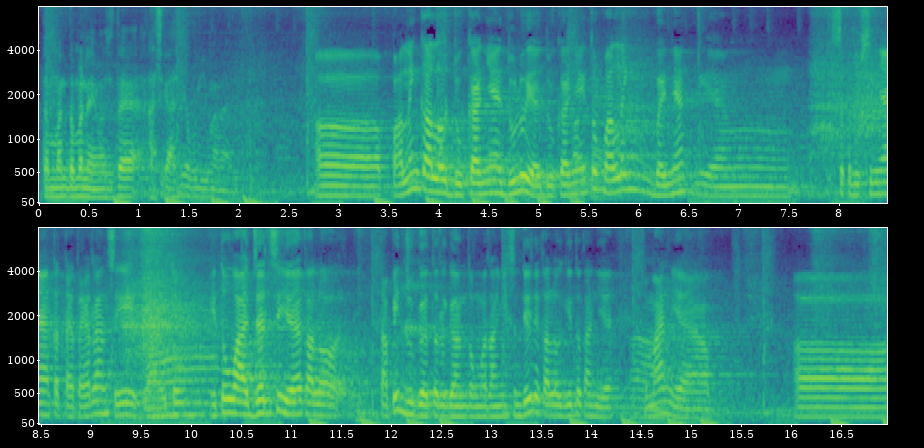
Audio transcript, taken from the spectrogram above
Teman-teman ya, maksudnya asik-asik apa gimana? Eh, paling kalau dukanya dulu ya dukanya itu paling banyak yang skripsinya keteteran sih. Ya itu itu wajar sih ya kalau tapi juga tergantung orangnya sendiri kalau gitu kan ya. Cuman ya eh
